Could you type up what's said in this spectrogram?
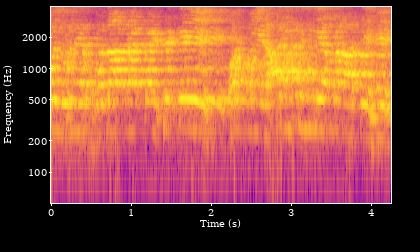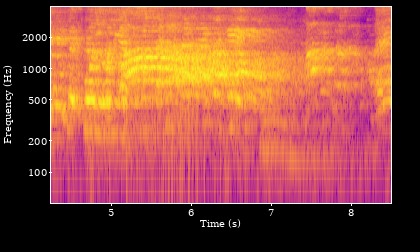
کوئی انہیں خدا نہ کہہ سکے اور معراج اس لیے مناتے ہیں کہ کوئی انہیں طرح نہ کہہ سکے۔ ارے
